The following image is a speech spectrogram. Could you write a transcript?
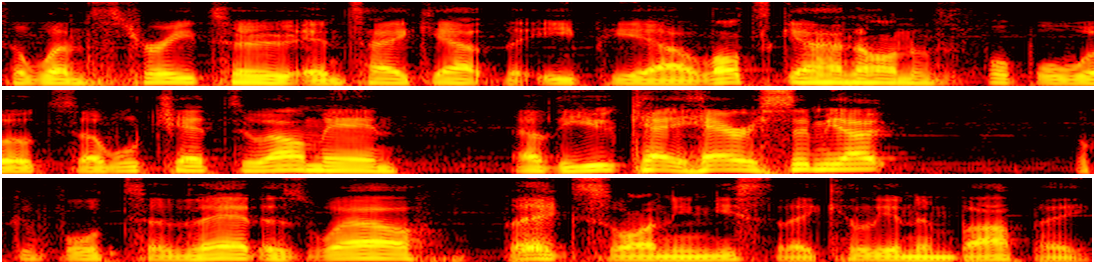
to win 3 2 and take out the EPL. Lots going on in the football world, so we'll chat to our man of the UK, Harry Simeo. Looking forward to that as well. Big signing yesterday, Kylian Mbappe.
